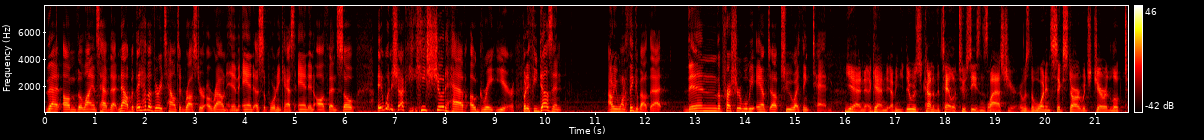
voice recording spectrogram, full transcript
that um, the Lions have that now, but they have a very talented roster around him and a supporting cast and an offense. So it wouldn't shock. He should have a great year. But if he doesn't, I don't even want to think about that. Then the pressure will be amped up to, I think, 10. Yeah, and again, I mean, it was kind of the tale of two seasons last year. It was the one and six start, which Jared looked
